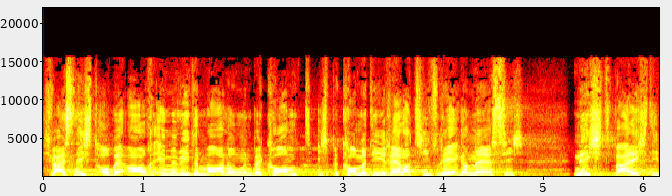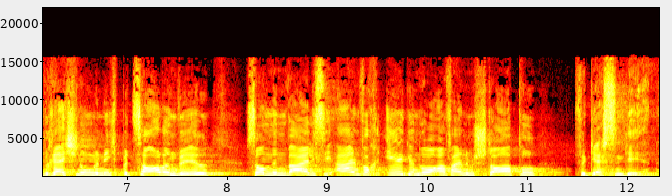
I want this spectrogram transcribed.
Ich weiß nicht, ob er auch immer wieder Mahnungen bekommt. Ich bekomme die relativ regelmäßig. Nicht, weil ich die Rechnungen nicht bezahlen will, sondern weil sie einfach irgendwo auf einem Stapel vergessen gehen.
